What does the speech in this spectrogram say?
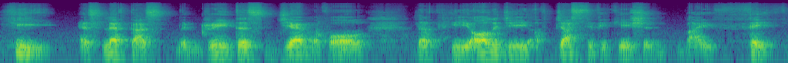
he has left us the greatest gem of all, the theology of justification by faith.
